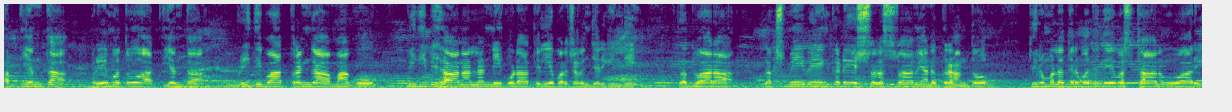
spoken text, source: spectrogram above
అత్యంత ప్రేమతో అత్యంత ప్రీతిపాత్రంగా మాకు విధి విధానాలన్నీ కూడా తెలియపరచడం జరిగింది. తద్వారా లక్ష్మీ వెంకటేశ్వర స్వామి అనుగ్రహంతో తిరుమల తిరుపతి దేవస్థానం వారి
